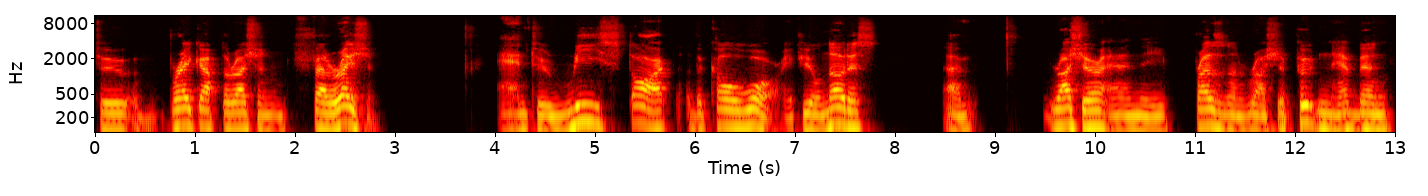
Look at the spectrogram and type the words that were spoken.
to break up the Russian Federation and to restart the Cold War. If you'll notice, um, Russia and the president of Russia, Putin, have been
